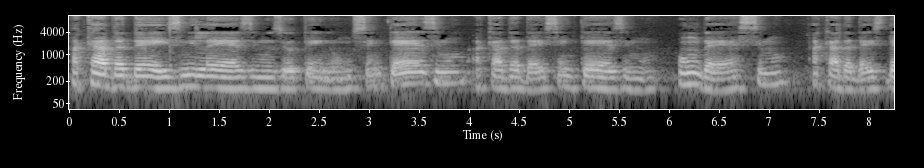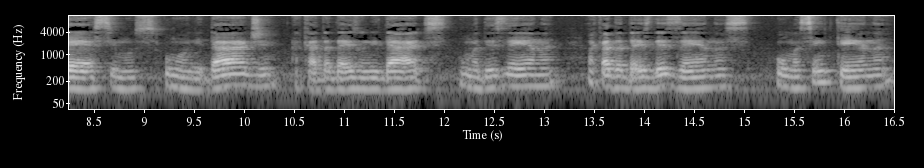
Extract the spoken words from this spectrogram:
A cada 10 milésimos eu tenho um centésimo, a cada 10 centésimo, um décimo, a cada 10 décimos, uma unidade, a cada 10 unidades, uma dezena a cada dez dezenas, uma centena,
